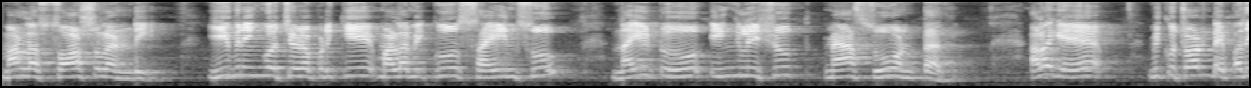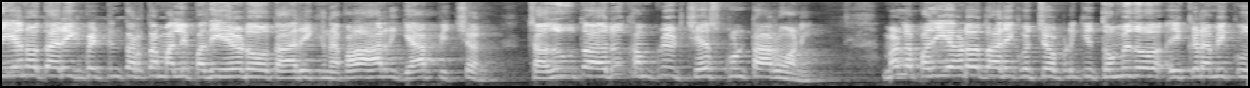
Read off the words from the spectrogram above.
మళ్ళీ సోషల్ అండి. ఈవినింగ్ వచ్చేటప్పటికి మళ్ళీ మీకు సైన్సు నైటు ఇంగ్లీషు మ్యాథ్స్ ఉంటుంది అలాగే మీకు చూడండి పదిహేనో తారీఖు పెట్టిన తర్వాత మళ్ళీ పదిహేడవ తారీఖున పదహారుని గ్యాప్ ఇచ్చాను. చదువుతారు కంప్లీట్ చేసుకుంటారు అని. మళ్ళీ పదిహేడవ తారీఖు వచ్చేప్పటికి తొమ్మిదో ఇక్కడ మీకు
